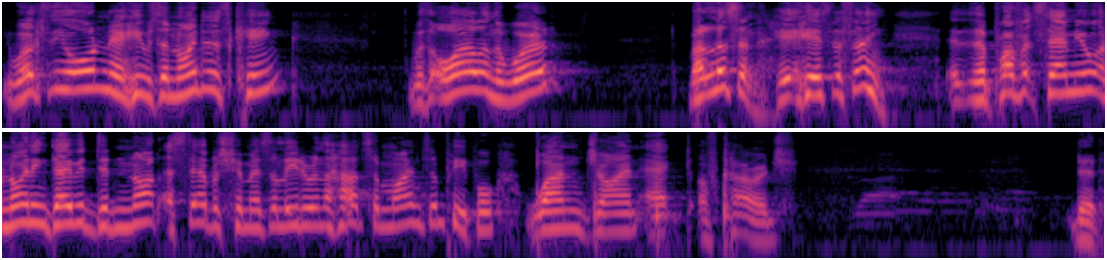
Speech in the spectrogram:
He works in the ordinary. He was anointed as king with oil and the word. But listen, here's the thing. The prophet Samuel anointing David did not establish him as a leader in the hearts and minds of people. One giant act of courage did.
